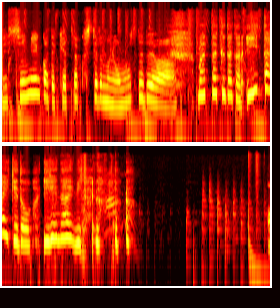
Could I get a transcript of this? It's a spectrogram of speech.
え水面下で結託してるのに表では、全くだから言いたいけど言えないみたいなことがあ。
